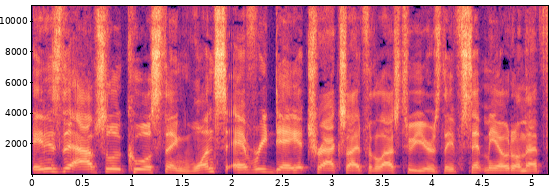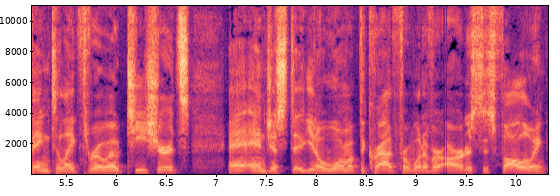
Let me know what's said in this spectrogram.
It is the absolute coolest thing. Once every day at Trackside for the last two years, they've sent me out on that thing to like throw out T-shirts and, and just to, you know warm up the crowd for whatever artist is following.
